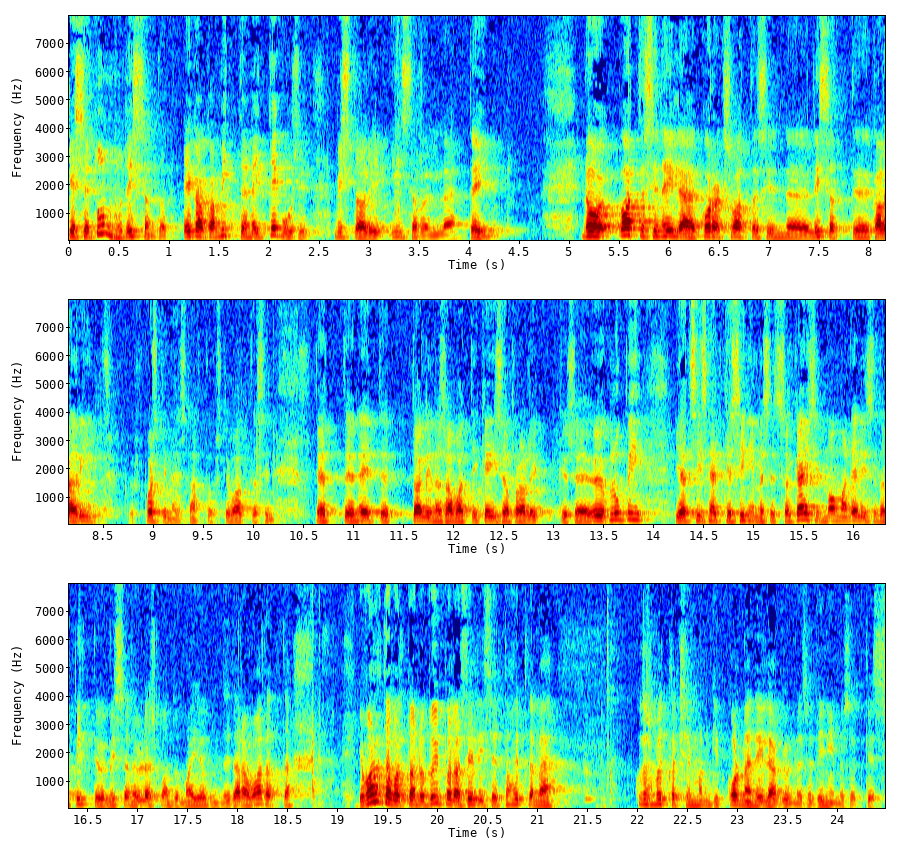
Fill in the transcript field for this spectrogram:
kes ei tundnud issandat ega ka mitte neid tegusid, mis ta oli Iisraelile teinud no vaatasin eile, korraks vaatasin eh, lihtsalt eh, galeriid, Postimehest nähtavasti vaatasin, et eh, need, et Tallinnas avati geisõbralik see ööklubi ja et siis need, kes inimesed seal käisid, ma oma nelisada pilti või mis on üles pandud, ma ei jõudnud neid ära vaadata, ja valdavalt on võib-olla sellised noh, ütleme, kuidas ma ütleksin, mingid kolme-neljakümnesed inimesed, kes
